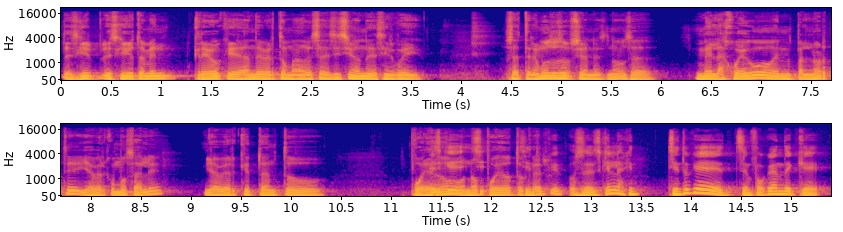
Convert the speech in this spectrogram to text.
Es que, es que yo también creo que han de haber tomado esa decisión de decir, güey, o sea, tenemos dos opciones, ¿no? O sea, me la juego en Pal Norte y a ver cómo sale y a ver qué tanto puedo Es que o no si- puedo tocar. Que, o sea, es que la gente, siento que se enfocan de que,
